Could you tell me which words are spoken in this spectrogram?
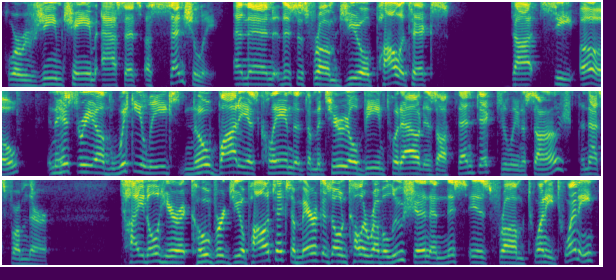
who are regime change assets essentially. And then this is from geopolitics.co. In the history of WikiLeaks, nobody has claimed that the material being put out is authentic, Julian Assange. And that's from their title here at Covert Geopolitics America's Own Color Revolution. And this is from 2020.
